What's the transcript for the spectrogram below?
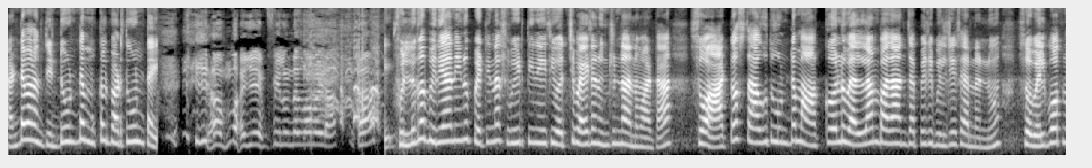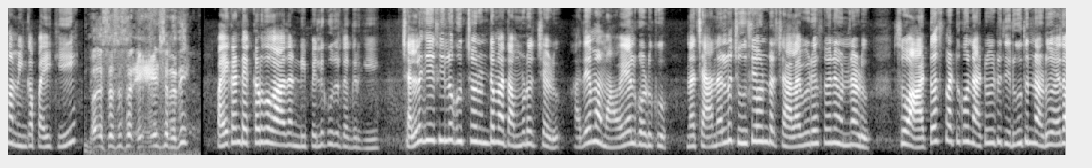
అంటే మనం తింటూ ఉంటే ముక్కలు పడుతూ ఉంటాయి. ఫుల్గా బిర్యానీను పెట్టిన స్వీట్ తినేసి వచ్చి బయట నుంచున్నా అనమాట సో ఆటోస్ తాగుతూ ఉంటే మా అక్కోళ్ళు వెళ్దాం పదా అని చెప్పేసి పిలిచేశారు నన్ను. సో వెళ్ళిపోతున్నాం ఇంకా పైకి. పైకంటే ఎక్కడికో కాదండి పెళ్ళి కూతురు దగ్గరికి. చల్లగేసీలో కూర్చొని ఉంటే మా తమ్ముడు వచ్చాడు అదే మా మావయ్యల కొడుకు. నా ఛానల్లో చూసే ఉంటారు. చాలా వీడియోస్లోనే ఉన్నాడు. సో ఆటోస్ పట్టుకొని అటు ఇటు తిరుగుతున్నాడు. ఏదో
